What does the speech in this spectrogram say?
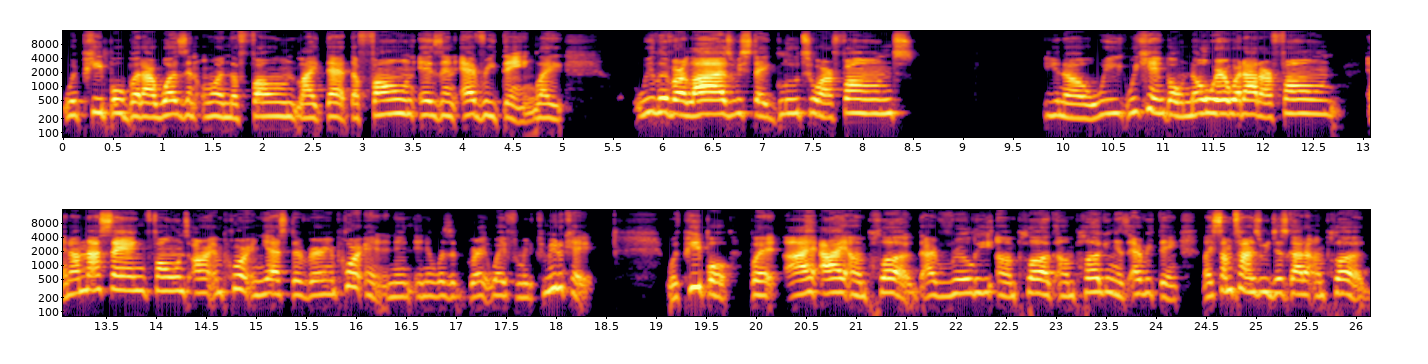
with people, but I wasn't on the phone like that. The phone isn't everything. Like we live our lives, we stay glued to our phones. You know, we we can't go nowhere without our phone. And I'm not saying phones aren't important. Yes, they're very important. And it, and it was a great way for me to communicate with people but i i unplugged i really unplug unplugging is everything. Like sometimes we just got to unplug.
